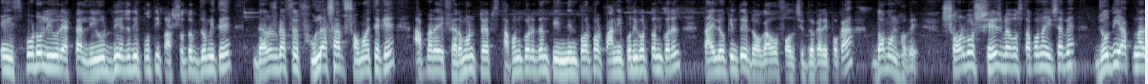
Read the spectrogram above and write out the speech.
এই স্পোডোলিউর একটা লিউর দিয়ে যদি প্রতি পাঁচ শতক জমিতে ঢেঁড়স গাছের ফুল আসার সময় থেকে আপনারা এই ফেরোমন ট্র্যাপ স্থাপন করে দেন, তিন দিন পর পর পানি পরিবর্তন করেন, তাইলেও কিন্তু এই ডগা ও ফল ছিদ্রকারী পোকা দমন হবে। সর্বশেষ ব্যবস্থাপনা হিসাবে যদি আপনার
